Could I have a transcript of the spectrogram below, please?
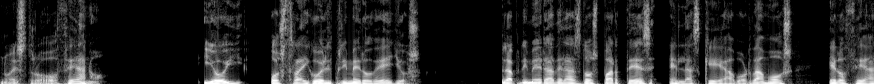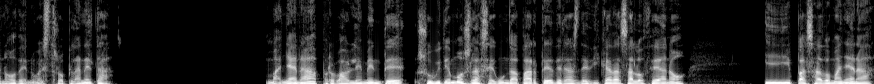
nuestro océano. Y hoy os traigo el primero de ellos, la primera de las dos partes en las que abordamos el océano de nuestro planeta. Mañana probablemente subiremos la segunda parte de las dedicadas al océano y pasado mañana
